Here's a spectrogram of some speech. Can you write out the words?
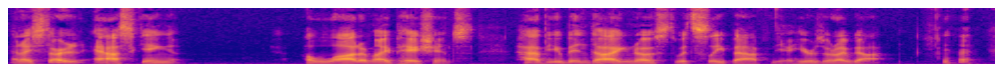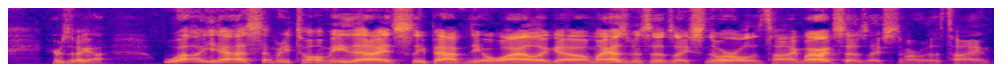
and I started asking a lot of my patients, Have you been diagnosed with sleep apnea? Here's what I've got. Here's what I got. Well, yeah, somebody told me that I had sleep apnea a while ago. My husband says I snore all the time. My wife says I snore all the time.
